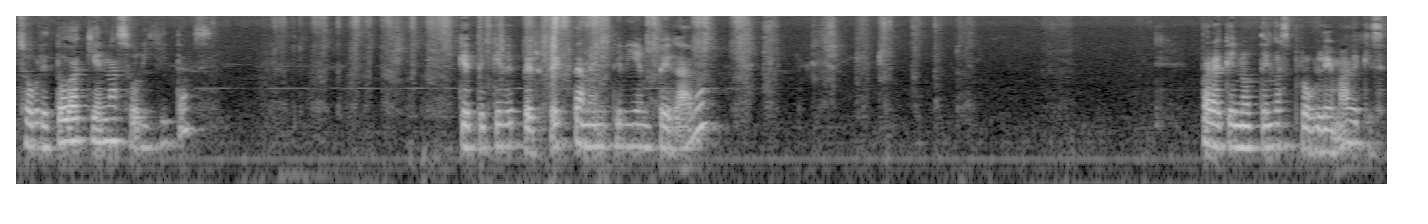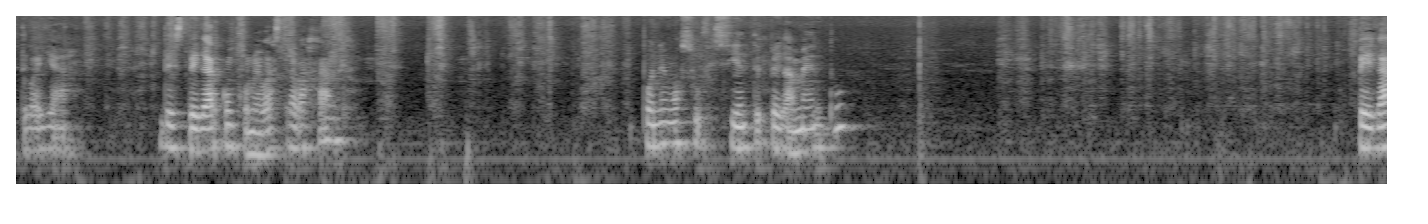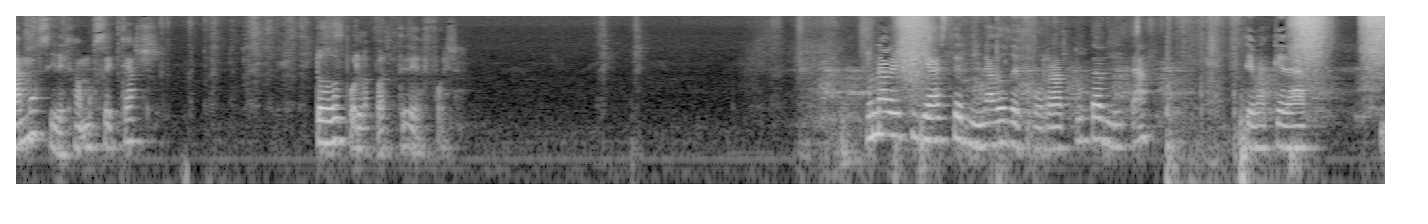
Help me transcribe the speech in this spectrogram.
Sobre todo aquí en las orillitas que te quede perfectamente bien pegado para que no tengas problema de que se te vaya a despegar conforme vas trabajando. Ponemos suficiente pegamento. Pegamos y dejamos secar todo por la parte de afuera. Una vez que ya has terminado de forrar tu tablita te va a quedar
